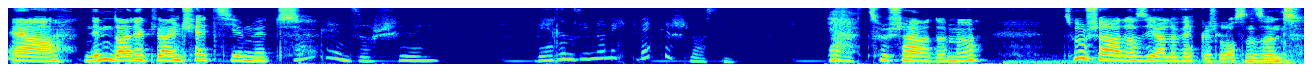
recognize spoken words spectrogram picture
Ja, nimm deine kleinen Schätzchen Die mit. funkeln so schön. Wären sie nur nicht weggeschlossen. Ja, zu schade, ne? Zu schade, dass sie alle weggeschlossen sind.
